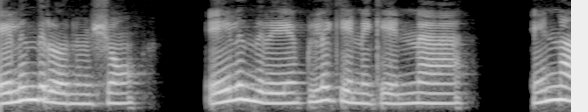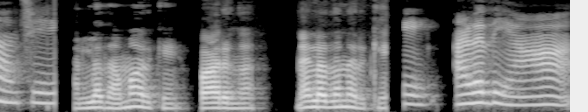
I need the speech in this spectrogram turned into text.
எழுந்துரு ஒரு நிமிஷம். எழுந்துரு. என் பிள்ளைக்கு இன்னைக்கு என்ன? என்னாச்சு? இருக்கேன். பாருங்க. நல்லா தானே இருக்கேன். ஏய் அழுதியா?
